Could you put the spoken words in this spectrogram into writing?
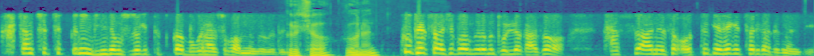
가장 최측근인 민정수석의 뜻과 무관할 수가 없는 거거든요. 그렇죠. 그거는. 그 140원 그러면 돌려가서 다스 안에서 어떻게 회계 처리가 됐는지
